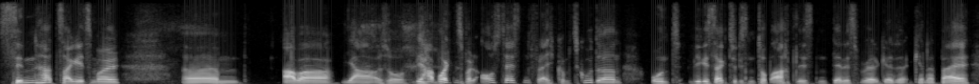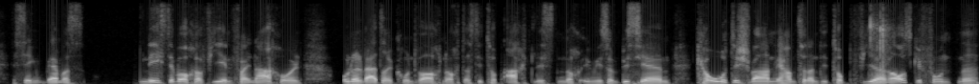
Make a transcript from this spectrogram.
Sinn hat, sage ich jetzt mal. Ähm, aber ja, also wir wollten es mal austesten, vielleicht kommt es gut an. Und wie gesagt, zu diesen Top 8 Listen, Dennis wäre gerne, gerne dabei. Deswegen werden wir es nächste Woche auf jeden Fall nachholen. Und ein weiterer Grund war auch noch, dass die Top 8 Listen noch irgendwie so ein bisschen chaotisch waren. Wir haben zwar dann die Top 4 herausgefunden,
